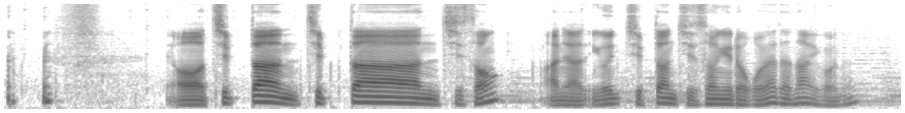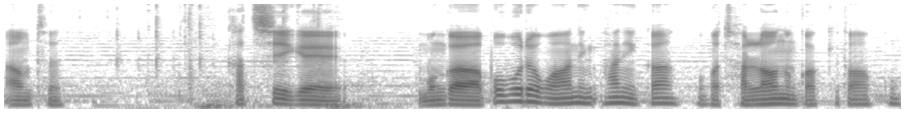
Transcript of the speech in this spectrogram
어 집단 집단 지성? 아니야 이건 집단 지성이라고 해야 되나 이거는? 아무튼. 같이 이게 뭔가 뽑으려고 하니, 하니까 뭔가 잘 나오는 것 같기도 하고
